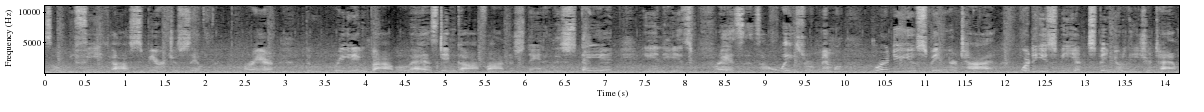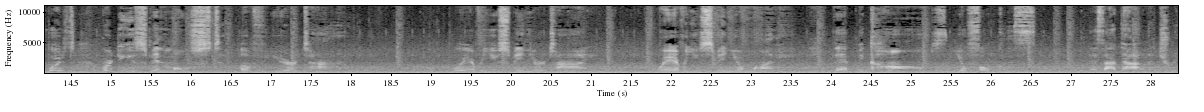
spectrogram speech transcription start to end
So we feed our spiritual self through prayer, reading Bible, asking God for understanding, to stand in His presence. Always remember, where do you spend your time? Where do you spend your, spend your leisure time? Where's, where do you spend most of your time? Wherever you spend your time, wherever you spend your money, that becomes your focus. That's idolatry.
